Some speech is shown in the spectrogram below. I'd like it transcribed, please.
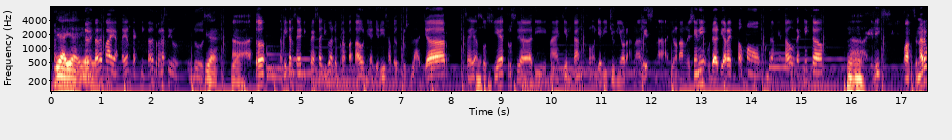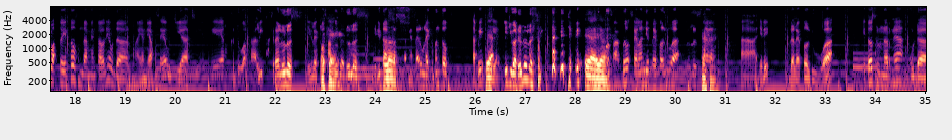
Iya iya iya. Fundamentalnya payah. Saya teknikal berhasil lulus. Iya iya. Uh, itu, tapi kan saya di Kresa juga ada berapa tahun ya. Jadi sambil terus belajar, saya Hmm. associate terus ya dinaikin kan kalau jadi junior analis. Nah, junior analisnya ini udah diarahin kamu mau fundamental, teknikal. Nah, jadi waktu sebenarnya waktu itu fundamentalnya udah lumayan ya. Saya ujian CFA yang kedua kali akhirnya lulus. Jadi level Oke. 1 udah lulus. Jadi dasar fundamentalnya mulai kebentuk. Tapi Ya. CFA juga udah lulus. jadi Iya iya. level 1 saya lanjut level 2 lulus. Aha. Nah, jadi udah level 2 itu sebenarnya udah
